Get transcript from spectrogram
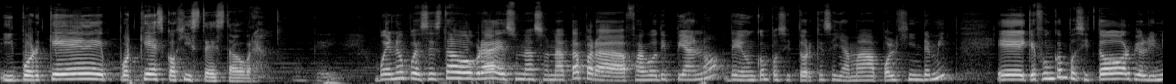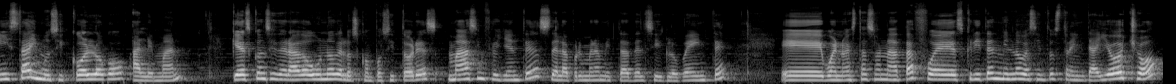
¿Y por qué, por qué escogiste esta obra? Bueno, pues esta obra es una sonata para fagot y piano de un compositor que se llama Paul Hindemith, eh, que fue un compositor, violinista y musicólogo alemán que es considerado uno de los compositores más influyentes de la primera mitad del siglo XX. Eh, bueno, esta sonata fue escrita en 1938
